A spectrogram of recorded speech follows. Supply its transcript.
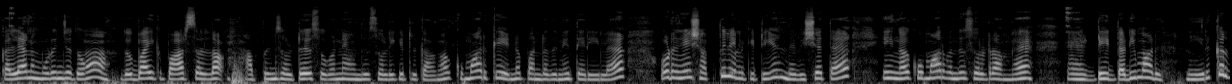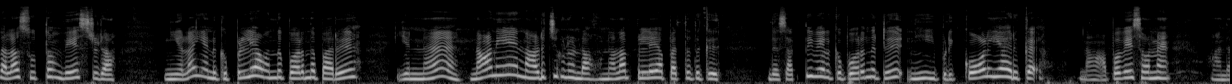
கல்யாணம் முடிஞ்சதும் துபாய்க்கு பார்சல் தான் அப்படின்னு சொல்லிட்டு சுகன்யா வந்து சொல்லிக்கிட்டு இருக்காங்க. குமாருக்கு என்ன பண்ணுறதுன்னே தெரியல. உடனே சக்தி வேலுக்கிட்டேயும் இந்த விஷயத்த எங்கள் குமார் வந்து சொல்கிறாங்க டே தடிமாடு நீ இருக்கிறதெல்லாம் சுத்தம் வேஸ்ட்டுடா நீ எல்லாம் எனக்கு பிள்ளையா வந்து பிறந்த பாரு. என்ன? நானே என்னை அடிச்சுக்கணும்டா. உன்னெல்லாம் பிள்ளையா பெற்றதுக்கு இந்த சக்திவேலுக்கு பிறந்துட்டு நீ இப்படி கோழையாக இருக்க. நான் அப்போவே சொன்னேன் அந்த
